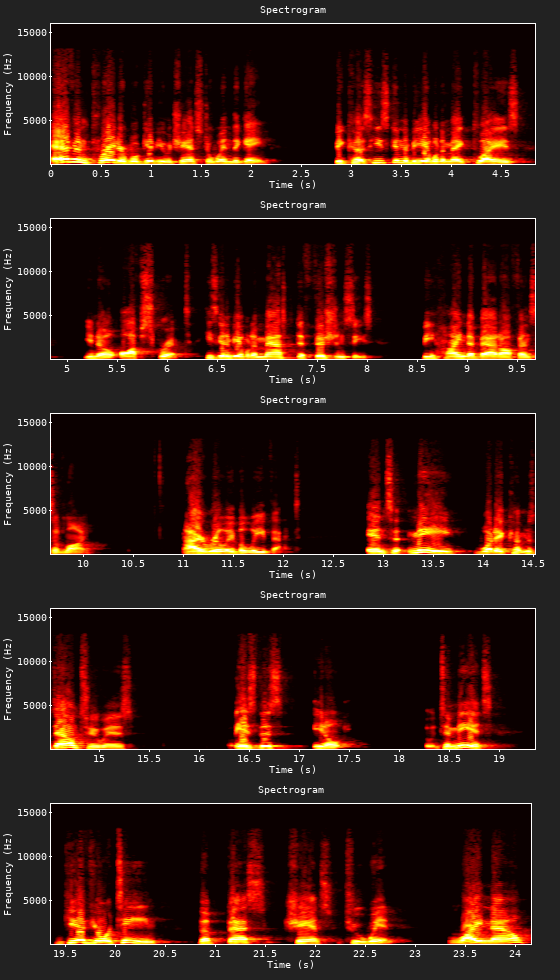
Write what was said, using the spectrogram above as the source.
Evan Prater will give you a chance to win the game because he's going to be able to make plays, you know, off script. He's going to be able to mask deficiencies behind a bad offensive line. I really believe that. And to me, what it comes down to is is this, you know, to me it's give your team the best chance to win. Right now,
